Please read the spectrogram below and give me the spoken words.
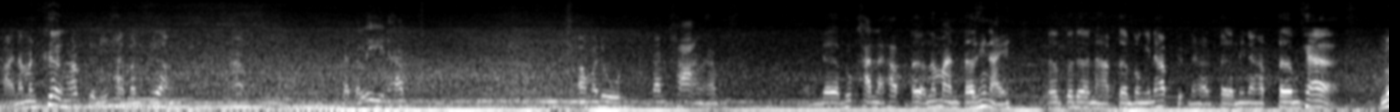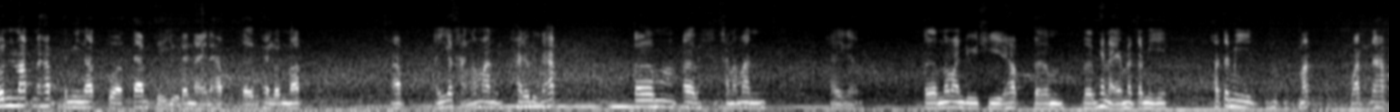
ถ่ายน้ำมันเครื่องครับตัวนี้ถ่ายน้ำมันเครื่องนะครับแบตเตอรี่นะครับ เอามาดูด้านข้างนะครับเหมือนเดิมทุกคันนะครับ เติมน้ำมันเติมที่ไหน เติมตัวเดินนะครับ เติมตรงนี้นะครับจุดนะครับ เติมนี่นะครับ เติมแค่ล้นน็อตนะครับ จะมีน็อตตัวแต้มสีอยู่ด้านในนะครับ เติมแค่ล้นน็อตครับ อันนี้ก็ถังน้ำมันไฮดรอลิกนะครับ เติมเออถังน้ำมันให้กันเติมน้ำมัน UT นะครับ เติมเติมแค่ไหนมันจะมีเขาจะมีน็อตวัดนะครับ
